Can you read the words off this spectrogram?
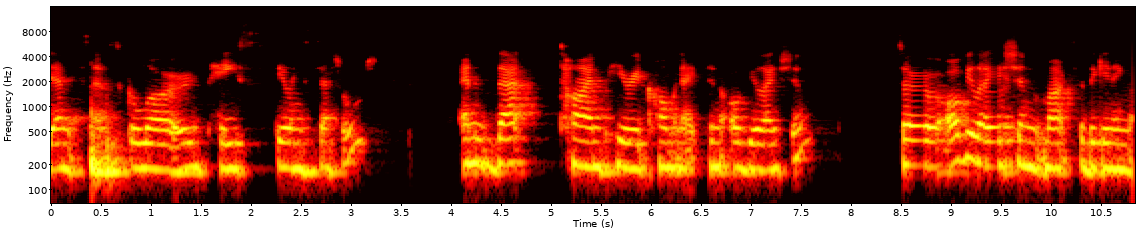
denseness, glow, peace, feeling settled. And that time period culminates in ovulation. So ovulation marks the beginning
